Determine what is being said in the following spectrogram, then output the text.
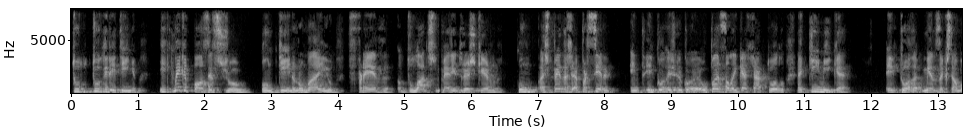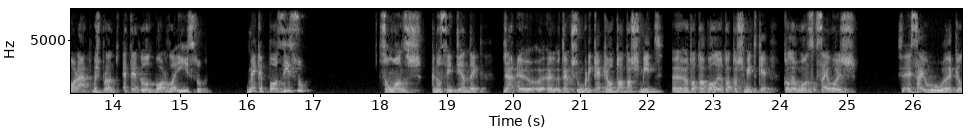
tudo, tudo direitinho. E como é que após esse jogo, com Tino no meio, Fred do lado médio interior esquerdo, com as pedras a aparecer, em, em, o puzzle a encaixar todo, a química em toda, menos a questão Morato, mas pronto, até de borla isso, como é que após isso são 11 que não se entendem, já, eu, eu até costumo brincar que é o Toto Schmidt, é o Toto Bola e o Toto Schmidt, que é qual é o 11 que sai hoje? É, sai o aquele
